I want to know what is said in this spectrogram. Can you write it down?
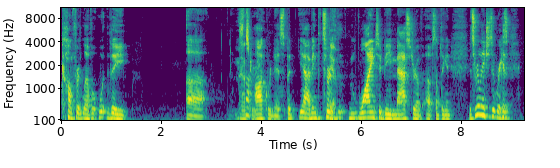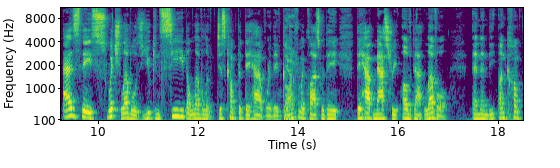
comfort level, the. Uh, it's not awkwardness, but yeah, I mean, sort of wanting to be master of, of something, and it's really interesting because as they switch levels, you can see the level of discomfort they have, where they've gone Yeah. from a class where they they have mastery of that level, and then the uncom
